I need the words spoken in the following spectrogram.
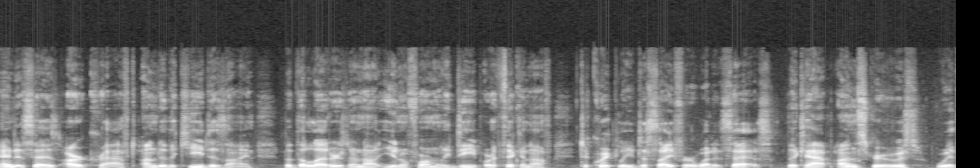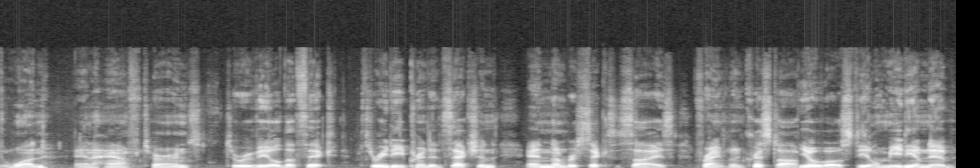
And it says Artcraft under the key design, but the letters are not uniformly deep or thick enough to quickly decipher what it says. The cap unscrews with one and a half turns to reveal the thick 3D printed section and number 6 size Franklin Christoph JoWo steel medium nib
